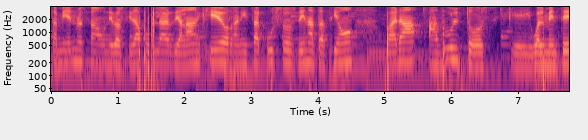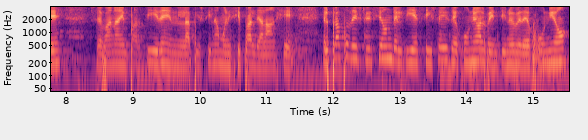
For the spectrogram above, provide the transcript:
También nuestra Universidad Popular de Alange organiza cursos de natación para adultos que igualmente se van a impartir en la piscina municipal de Alange. El plazo de inscripción del 16 de junio al 29 de junio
